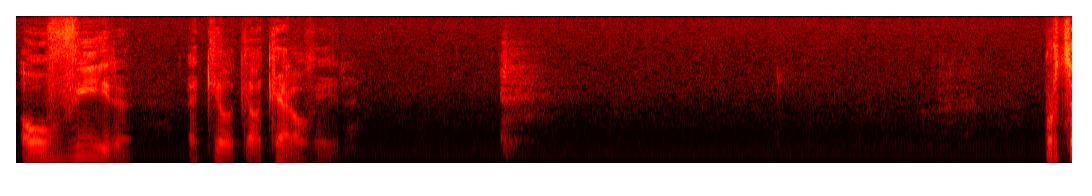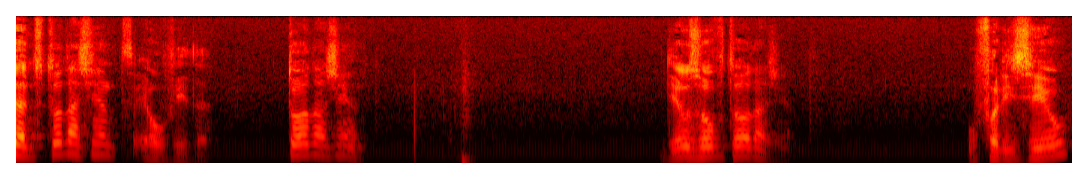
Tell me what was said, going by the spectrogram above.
a ouvir aquilo que Ele quer ouvir. Portanto, toda a gente é ouvida. Toda a gente. Deus ouve toda a gente. O fariseu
